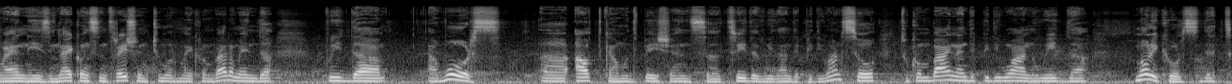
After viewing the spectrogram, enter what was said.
when is in high concentration tumor microenvironment with a worse uh, outcome of patients uh, treated with anti-PD-1. So to combine anti-PD-1 with uh, molecules that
